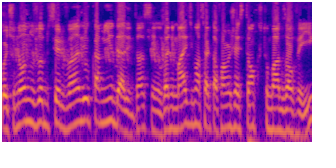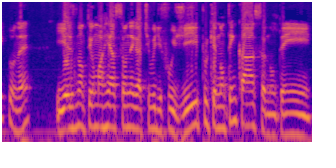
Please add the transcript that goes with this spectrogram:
continuam nos observando e o caminho dela. Então, assim, os animais, de uma certa forma, já estão acostumados ao veículo, né? E eles não têm uma reação negativa de fugir, porque não tem caça, não tem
